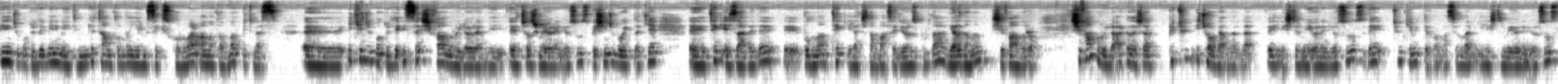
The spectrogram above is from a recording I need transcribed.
birinci modülde benim eğitimimde tam tamına 28 konu var. Anlat anlat bitmez. Ee, ikinci modülde ise şifa nuruyla öğrenmeyi, e, çalışmayı öğreniyorsunuz. Beşinci boyuttaki tek eczanede bulunan tek ilaçtan bahsediyoruz burada. Yaradan'ın şifa nuru. Şifa nuruyla arkadaşlar bütün iç organlarını iyileştirmeyi öğreniyorsunuz ve tüm kemik deformasyonlarını iyileştirmeyi öğreniyorsunuz.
